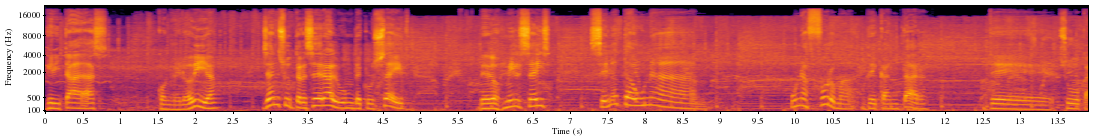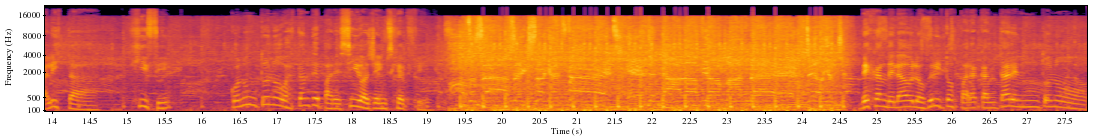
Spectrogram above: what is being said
gritadas, con melodía. Ya en su tercer álbum, The Crusade, de 2006, se nota una, una forma de cantar de su vocalista Hiffy con un tono bastante parecido a James Hetfield. dejan de lado los gritos para cantar en un tono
